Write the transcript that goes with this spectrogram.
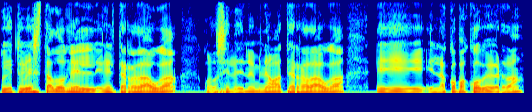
Oye, tú habías estado en el, en el Terra d'Auga, cuando se denominaba Terra d'Auga, eh, en la Copa Kobe, ¿verdad?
